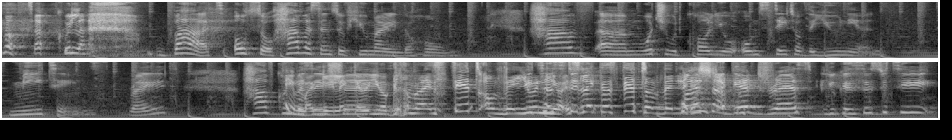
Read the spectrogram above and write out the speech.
ama utakula. But also have a sense of humor in the home. Have um, what you would call your own state of the union meetings, right? Have Hey, Maggie, like the conversations. glamorous. State of the union. It's, state- like the state of the Once I get dressed, you can say, Sweetie,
